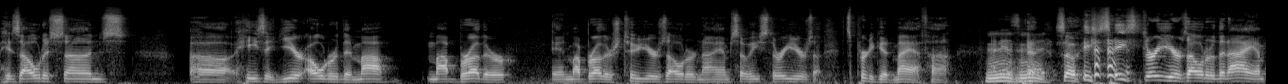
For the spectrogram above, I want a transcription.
his oldest son's uh, he's a year older than my my brother, and my brother's two years older than I am, so he's three years. It's pretty good math, huh? That is good. So he's he's three years older than I am,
